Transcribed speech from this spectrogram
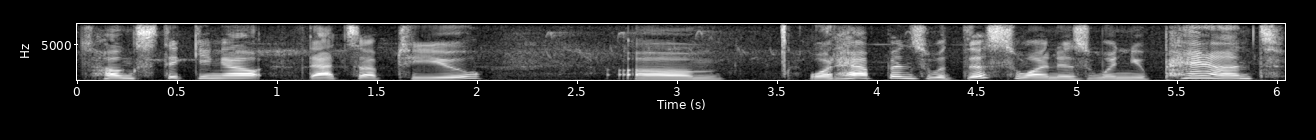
tongue sticking out. That's up to you. Um, what happens with this one is when you pant,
